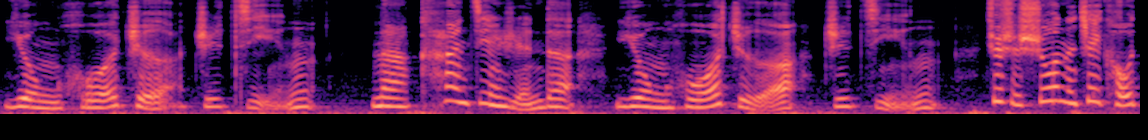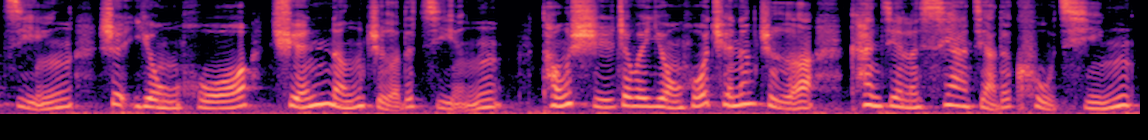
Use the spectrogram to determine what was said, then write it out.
永活者之井，那看见人的永活者之井。就是说呢，这口井是永活全能者的井。同时，这位永活全能者看见了夏甲的苦情，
